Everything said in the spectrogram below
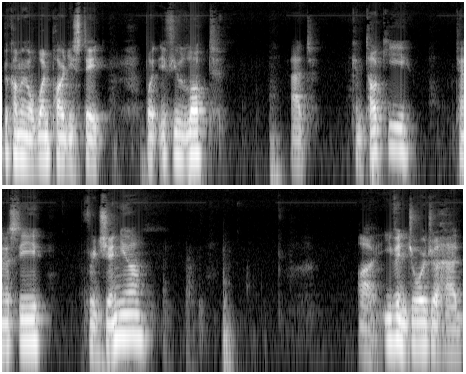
becoming a one party state. But if you looked at Kentucky, Tennessee, Virginia, uh, even Georgia had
